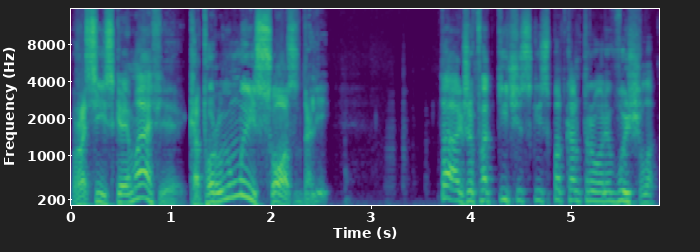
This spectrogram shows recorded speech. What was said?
Российская мафия, которую мы создали, также фактически из-под контроля вышла.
